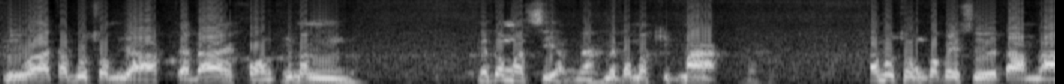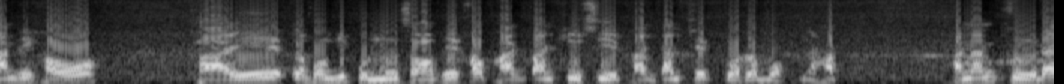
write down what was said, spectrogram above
หรือว่าท่านผู้ชมอยากจะได้ของที่มันไม่ต้องมาเสี่ยงนะไม่ต้องมาคิดมากท่านผู้ชมก็ไปซื้อตามร้านที่เขาขายลำโพงญี่ปุ่นมือสองที่เขาผ่านการ QC ผ่านการเช็คตรวจระบบนะครับ อันนั้นคือได้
